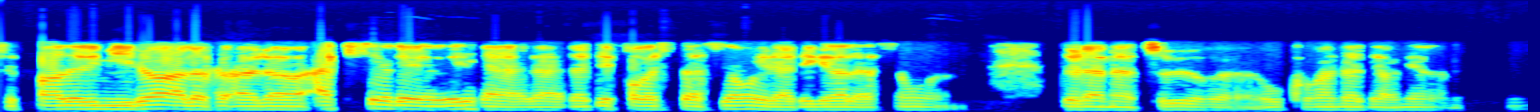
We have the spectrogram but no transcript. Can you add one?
Cette pandémie-là, elle, a accéléré la, déforestation et la dégradation euh, de la nature euh, au courant de la dernière année.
